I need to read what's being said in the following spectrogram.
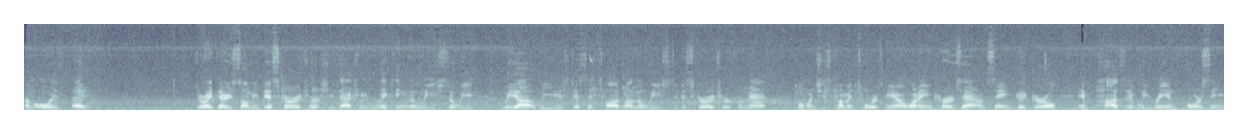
I'm always, hey. So right there you saw me discourage her. She was actually licking the leash. So we, we, uh, we used just a tug on the leash to discourage her from that. But when she's coming towards me I want to encourage that, I'm saying good girl and positively reinforcing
